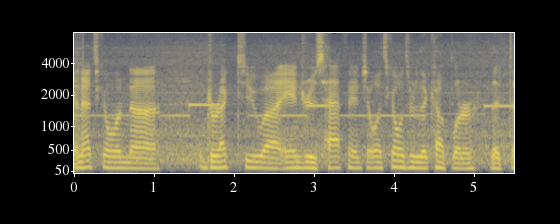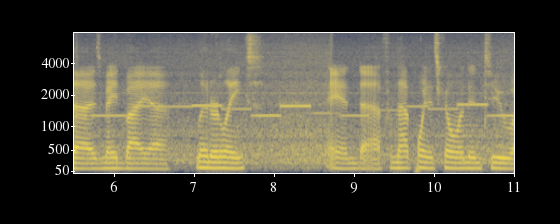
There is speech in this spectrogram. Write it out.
And that's going uh, direct to uh, Andrew's half inch. Well, it's going through the coupler that uh, is made by uh, Lunar Links. And uh, from that point, it's going into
